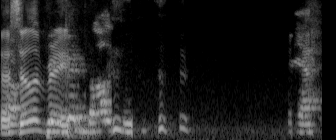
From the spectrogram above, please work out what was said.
Oh, celebrate. You're good, Bala. yeah.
